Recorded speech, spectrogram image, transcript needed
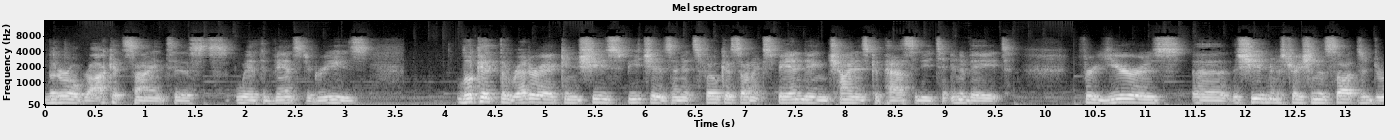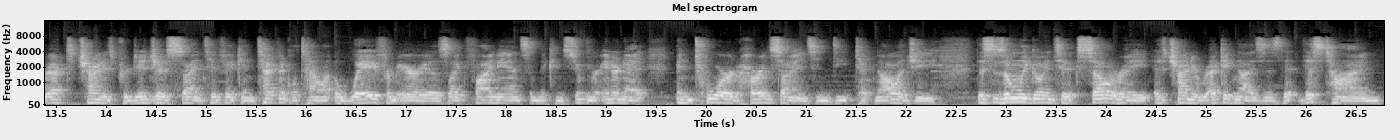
literal rocket scientists with advanced degrees. Look at the rhetoric in Xi's speeches and its focus on expanding China's capacity to innovate for years, uh, the Xi administration has sought to direct China's prodigious scientific and technical talent away from areas like finance and the consumer internet and toward hard science and deep technology. This is only going to accelerate as China recognizes that this time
